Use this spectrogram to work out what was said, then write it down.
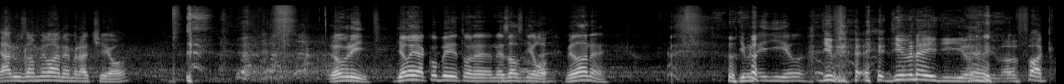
Já jdu za Milanem radši, jo? Dobrý, dělej, jako by to ne, nezaznělo. Milane, divný díl. Divný, díl, vole, fakt.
